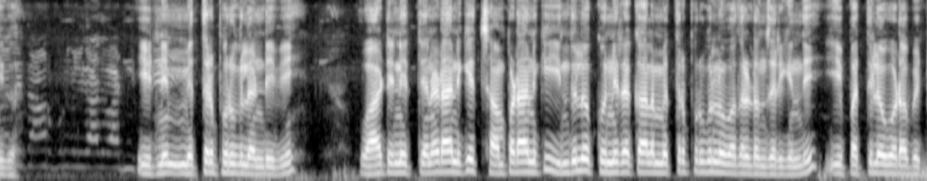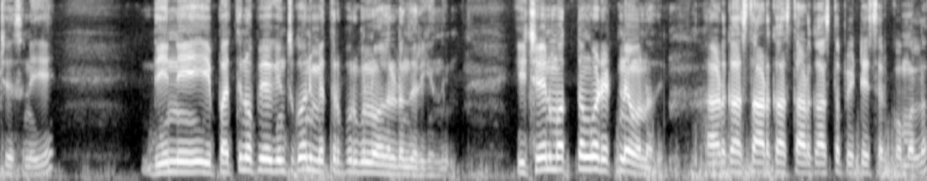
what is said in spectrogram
ఇగో. వీటిని మిత్ర పురుగులు అండి ఇవి. వాటిని తినడానికి చంపడానికి ఇందులో కొన్ని రకాల మిత్ర పురుగులను వదలడం జరిగింది. ఈ పత్తిలో కూడా వచ్చేసినాయి. దీన్ని ఈ పత్తిని ఉపయోగించుకొని మిత్ర పురుగులను వదలడం జరిగింది. ఈ చేను మొత్తం కూడా ఇట్నే ఉన్నది. ఆడకాస్త ఆడకాస్త ఆడకాస్త పెట్టేశారు కొమ్మల్లో.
